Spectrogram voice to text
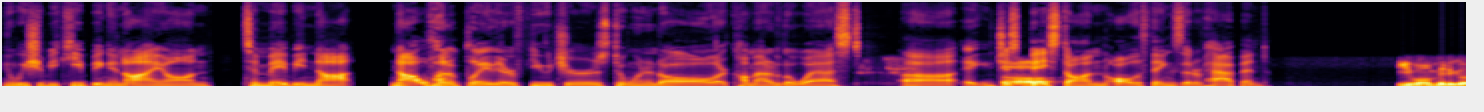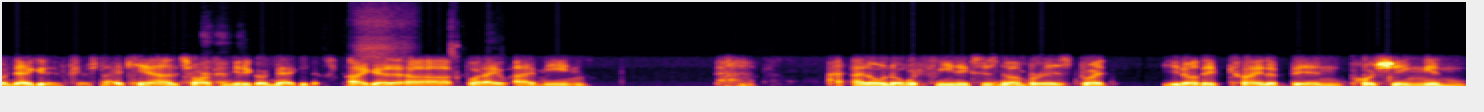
you know, we should be keeping an eye on to maybe not not want to play their futures to win it all or come out of the West, uh, just Oh. based on all the things that have happened? You want me to go negative, Trista? I can't. It's hard for me to go negative. I got to. Uh, but I. I mean, I, I don't know what Phoenix's number is, but you know they've kind of been pushing and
